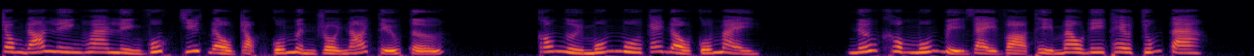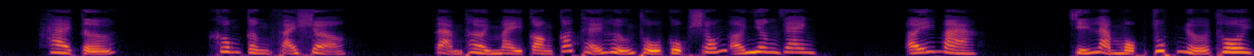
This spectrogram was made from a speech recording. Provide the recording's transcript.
Trong đó Liên Hoa liền vuốt chiếc đầu trọc của mình rồi nói tiểu tử. Có người muốn mua cái đầu của mày. Nếu không muốn bị giày vò thì mau đi theo chúng ta. Hài tử. Không cần phải sợ. Tạm thời mày còn có thể hưởng thụ cuộc sống ở nhân gian. Ấy mà. Chỉ là một chút nữa thôi.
